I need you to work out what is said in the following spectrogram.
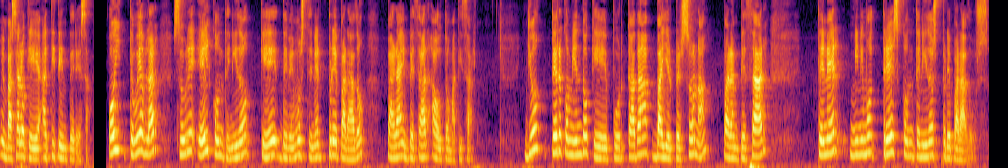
en base a lo que a ti te interesa. Hoy te voy a hablar sobre el contenido que debemos tener preparado para empezar a automatizar. Yo te recomiendo que por cada buyer persona, para empezar, tener mínimo tres contenidos preparados,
